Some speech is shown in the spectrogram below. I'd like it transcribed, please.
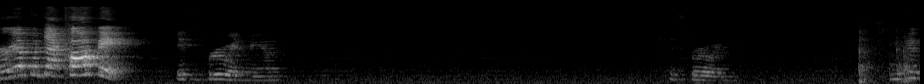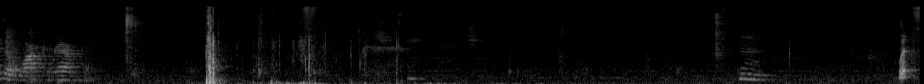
Hurry up with that coffee. It's brewing, ma'am. It's brewing. I'm gonna go walk around. Hmm. What's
